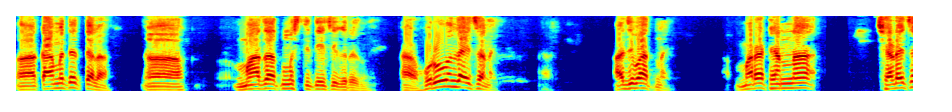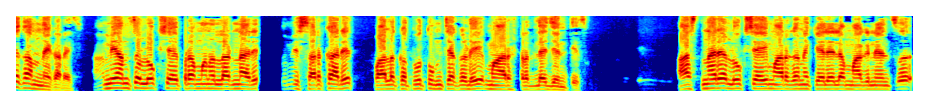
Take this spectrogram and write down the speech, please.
काय म्हणतात त्याला? माझा माझात मस्ती गरज नाही. हा, हुरळून जायचं नाही. अजिबात नाही. मराठ्यांना छेडायचं काम नाही करायचं. आम्ही आमचं लोकशाहीप्रमाणे लढणार आहे. तुम्ही सरकार आहेत पालकत्व तुमच्याकडे महाराष्ट्रातल्या जनतेच. असणाऱ्या लोकशाही मार्गाने केलेल्या मागण्यांचं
